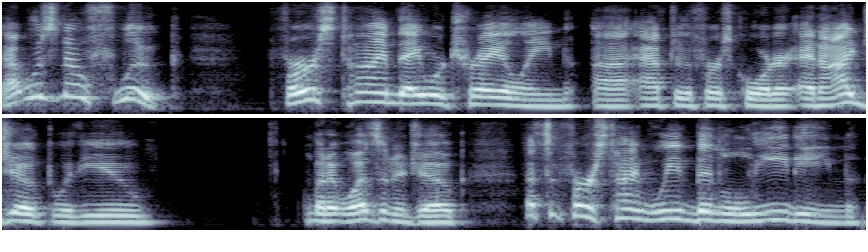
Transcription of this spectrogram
that was no fluke. First time they were trailing uh, after the first quarter and i joked with you but it wasn't a joke. That's the first time we've been leading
